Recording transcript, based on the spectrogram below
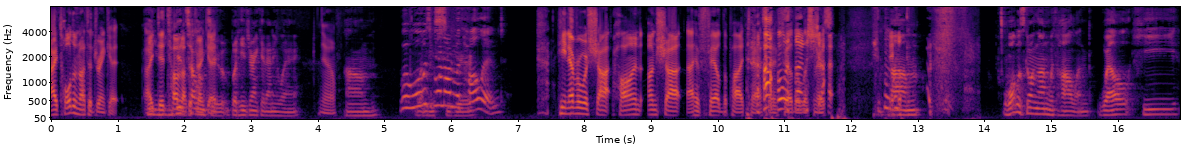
I told him not to drink it. I He- did he tell him not to drink it. to, but he drank it anyway. Yeah. Um, Well, what was going see on with here. Holland? He never was shot. Holland unshot. I have failed the podcast. I have failed the listeners. Um, what was going on with Holland? Well, he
